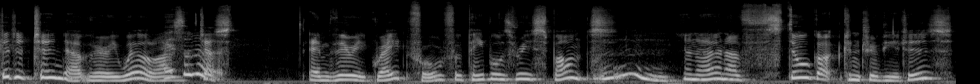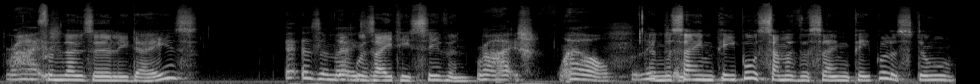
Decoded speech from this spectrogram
but it turned out very well. I Hasn't it? just am very grateful for people's response. Mm, You know, and I've still got contributors right. from those early days. it is amazing. That was eighty-seven. right. Wow. And the same people, some of the same people, are still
